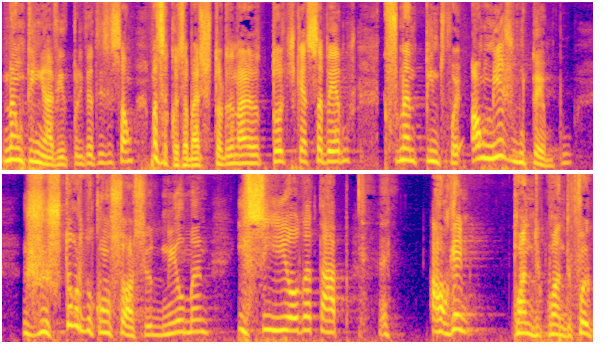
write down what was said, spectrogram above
não tinha havido privatização. Mas a coisa mais extraordinária de todos que é sabermos que Fernando Pinto foi, ao mesmo tempo, gestor do consórcio de Nilman e CEO da TAP. Alguém, quando, quando, foi,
